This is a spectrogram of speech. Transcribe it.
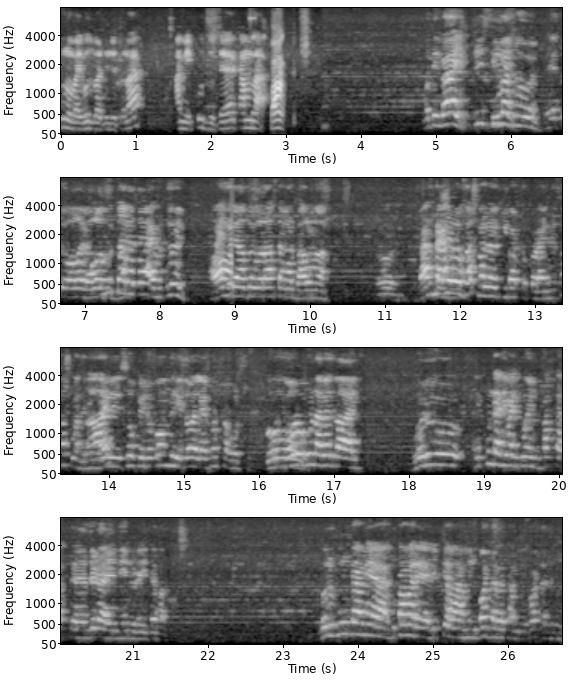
কোনো ভাই বুঝবার দিন যেত না আমি কুদ্দুসের কামলা। মতিন ভাই এই তো ভালো রাস্তাঘাট ভালো না। গরু এই কোনটা নিবাই কোন ফাক্কাতে যেটা নেন রে এটা গরু কোনটা আমি দুকামারে বিচ্চা আমি বড়টা বেতা আমি বড়টা দেখি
